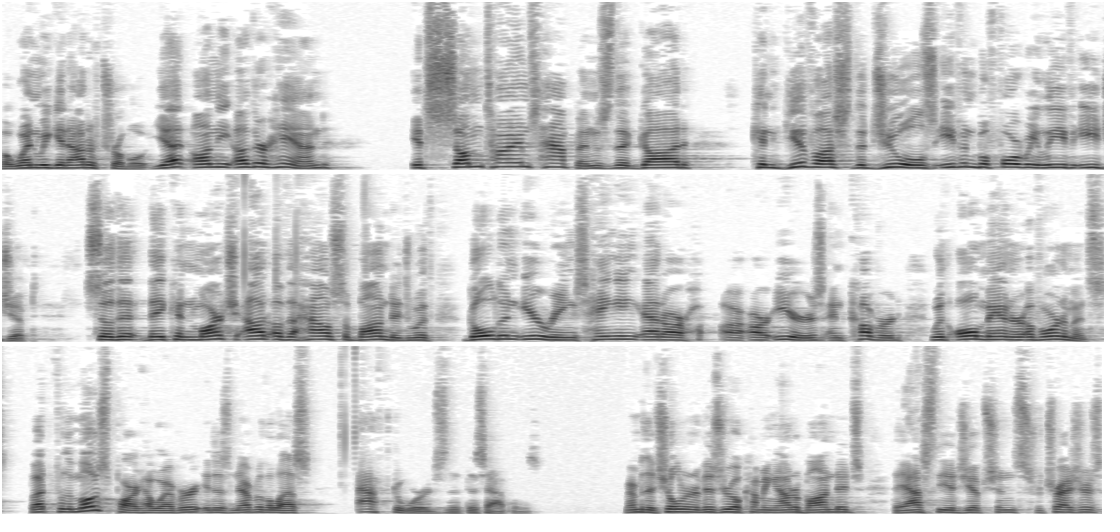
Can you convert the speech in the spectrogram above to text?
but when we get out of trouble. Yet, on the other hand, it sometimes happens that God can give us the jewels even before we leave Egypt so that they can march out of the house of bondage with golden earrings hanging at our, our, ears and covered with all manner of ornaments. But for the most part, however, it is nevertheless afterwards that this happens. Remember the children of Israel coming out of bondage? They asked the Egyptians for treasures,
